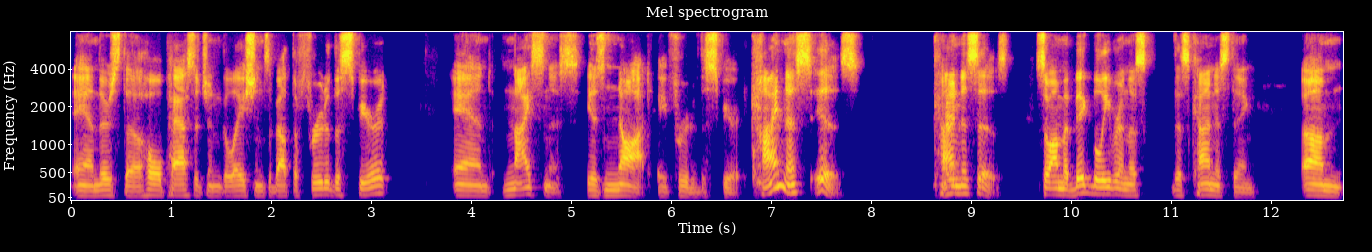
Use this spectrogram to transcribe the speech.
and there's the whole passage in Galatians about the fruit of the Spirit, and niceness is not a fruit of the Spirit. Kindness is. Kindness is. So I'm a big believer in this this kindness thing. Um,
